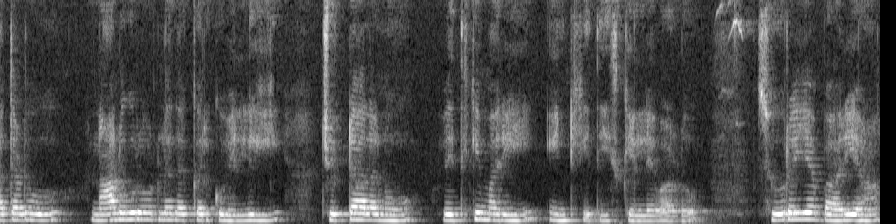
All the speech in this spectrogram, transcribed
అతడు నాలుగు రోడ్ల దగ్గరకు వెళ్ళి చుట్టాలను వెతికి మరీ ఇంటికి తీసుకెళ్ళేవాడు. సూరయ్య భార్య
